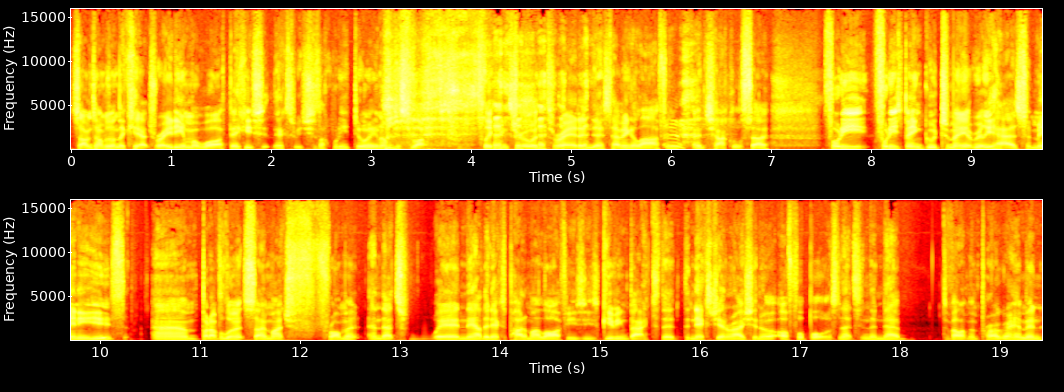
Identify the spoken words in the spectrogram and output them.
Sometimes on the couch reading, and my wife Becky sits next to me. She's like, "What are you doing?" And I'm just like flicking through a thread and just having a laugh and, and chuckle. So, footy footy's been good to me. It really has for many years. Um, but I've learnt so much from it, and that's where now the next part of my life is is giving back to the, the next generation of, of footballers, and that's in the NAB development program. And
